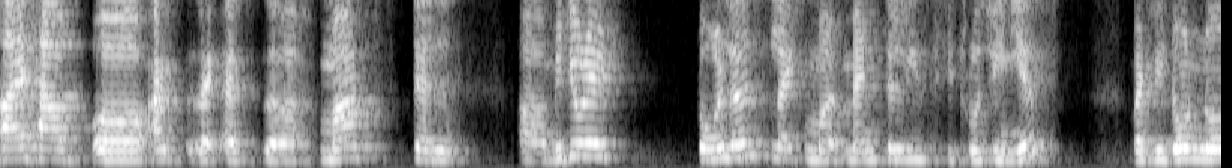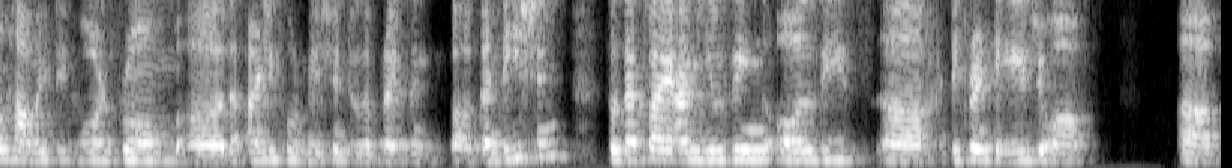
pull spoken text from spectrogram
I have, uh, I'm, like as the Mars tell, uh, meteorite told us like mantle is heterogeneous, but we don't know how it evolved from uh, the early formation to the present uh, condition. So that's why I'm using all these uh, different age of uh,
